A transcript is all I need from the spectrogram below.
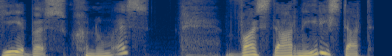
Jebus genoem is, was daar in hierdie stad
